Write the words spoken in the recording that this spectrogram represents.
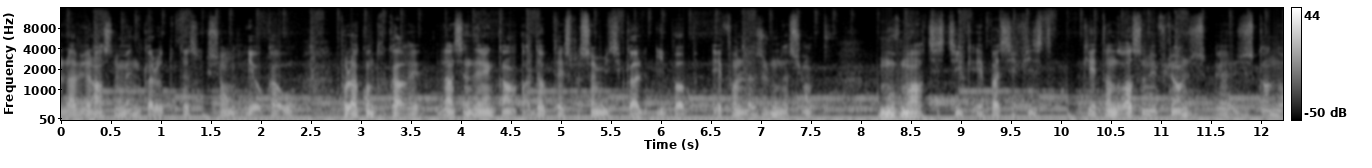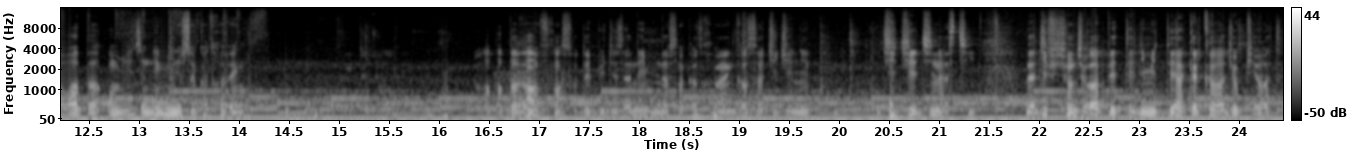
La violence ne mène qu'à l'autodestruction et au chaos. Pour la contrecarrer, l'ancien délinquant adopte l'expression musicale hip-hop et fonde la Zulu Nation. Mouvement artistique et pacifiste qui étendra son influence euh, jusqu'en Europe au milieu des années 1980. Le rap apparaît en France au début des années 1980 grâce à DJ DJ Dynasty. La diffusion du rap était limitée à quelques radios pirates.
